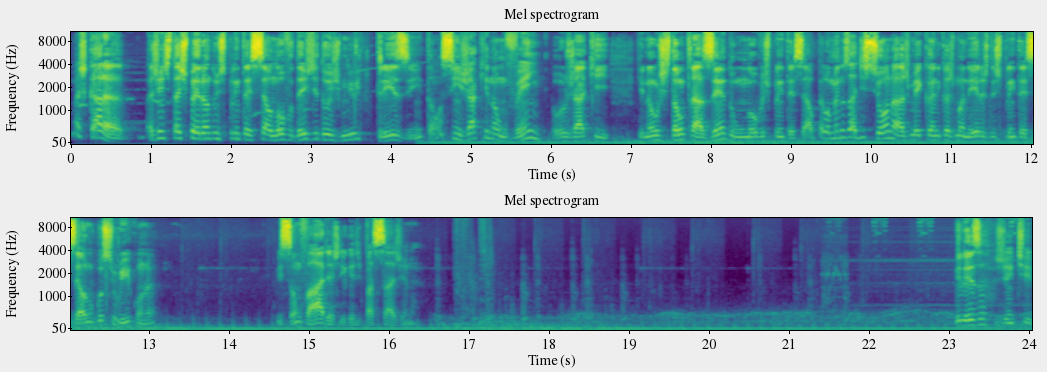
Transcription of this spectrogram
Mas, cara, a gente tá esperando um Splinter Cell novo desde 2013. Então, assim, já que não vem, ou já que, que não estão trazendo um novo Splinter Cell, pelo menos adiciona as mecânicas maneiras do Splinter Cell no Ghost Recon, né? E são várias, diga de passagem, né? Beleza, a gente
